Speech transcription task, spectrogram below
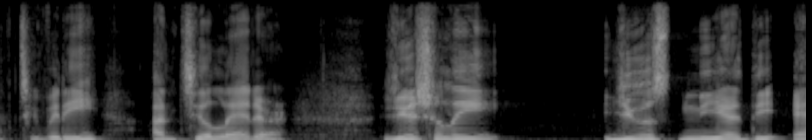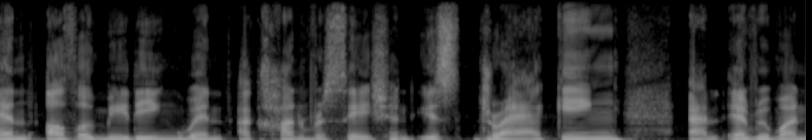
activity until later usually used near the end of a meeting when a conversation is dragging and everyone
